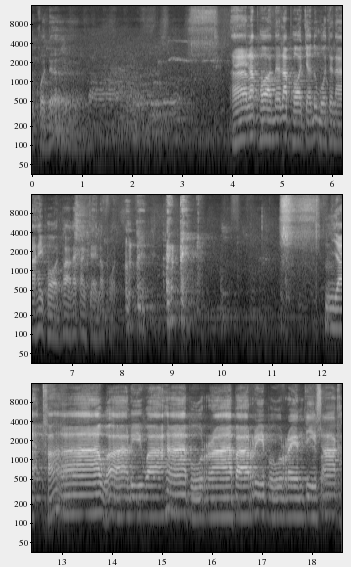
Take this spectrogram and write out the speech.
ทุกคนเด้ออารับพรนะรับพรจะนุโมทนาให้พรพาให้ตั้งใจรับพรยะถาวาริวาหาปุราปาริปุเรนติสาข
